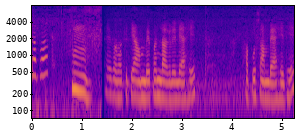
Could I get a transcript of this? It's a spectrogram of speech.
का बघ? हम्म. हे बघा किती आंबे पण लागलेले आहेत. हापूस आंबे आहेत हे.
